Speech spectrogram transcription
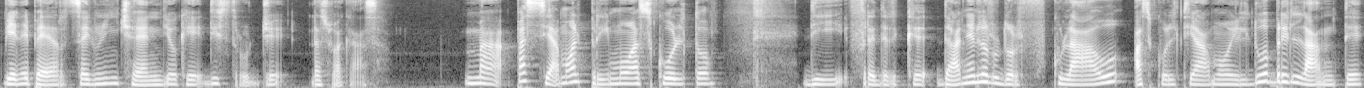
viene persa in un incendio che distrugge la sua casa. Ma passiamo al primo ascolto di Frederick Daniel Rudolf Kulau. Ascoltiamo il duo brillante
